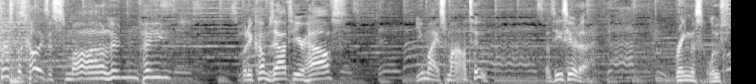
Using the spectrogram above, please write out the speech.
Chris McCulley's a smiling face. When he comes out to your house, you might smile too. Because he's here to bring the solution.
